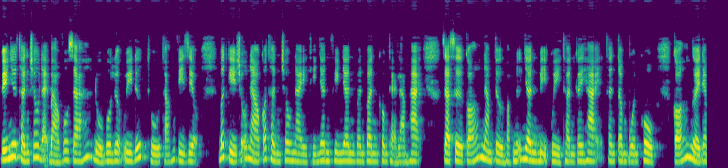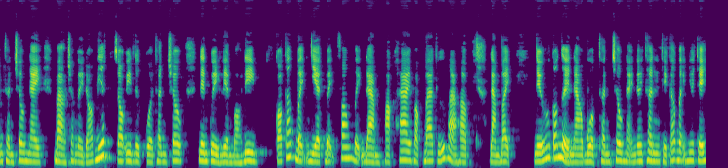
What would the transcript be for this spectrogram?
ví như thần châu đại bảo vô giá, đủ vô lượng uy đức, thú thắng vì diệu. Bất kỳ chỗ nào có thần châu này thì nhân phi nhân vân vân không thể làm hại. Giả sử có nam tử hoặc nữ nhân bị quỷ thần gây hại, thân tâm buồn khổ, có người đem thần châu này bảo cho người đó biết do uy lực của thần châu nên quỷ liền bỏ đi có các bệnh nhiệt, bệnh phong, bệnh đàm hoặc hai hoặc ba thứ hòa hợp làm bệnh nếu có người nào buộc thần châu này nơi thân thì các bệnh như thế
